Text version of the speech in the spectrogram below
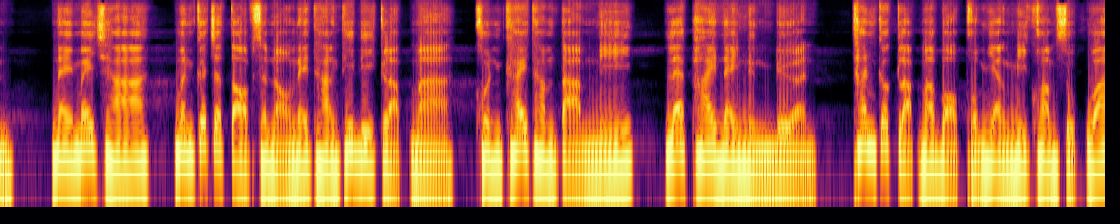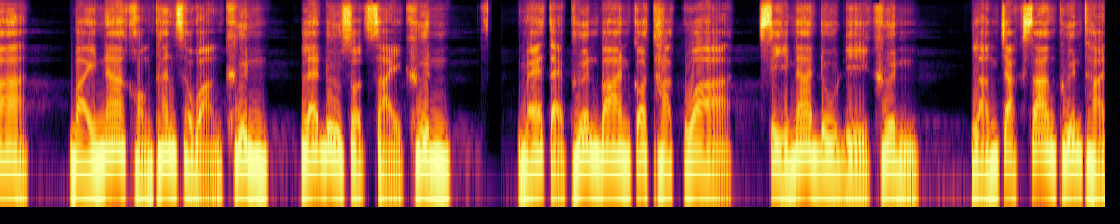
น ในไม่ช้ามันก็จะตอบสนองในทางที่ดีกลับมา คนไข้ทำตามนี้ และภายในหนึ่งเดือน ท่านก็กลับมาบอกผมอย่างมีความสุขว่า ใบหน้าของท่านสว่างขึ้น และดูสดใสขึ้น แม้แต่เพื่อนบ้านก็ทักว่า สีหน้าดูดีขึ้น หลังจากสร้างพื้นฐาน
